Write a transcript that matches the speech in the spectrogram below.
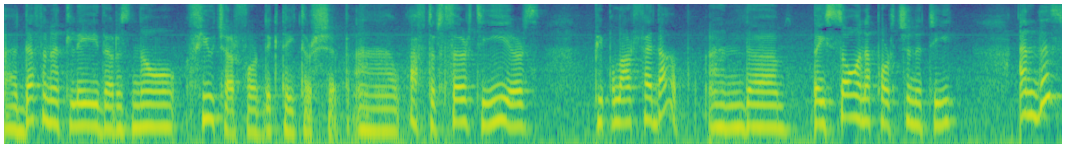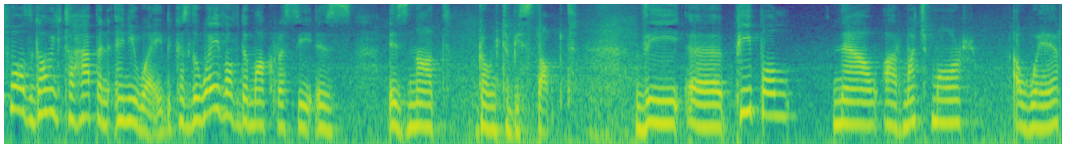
uh, definitely there is no future for dictatorship. Uh, after 30 years, people are fed up and uh, they saw an opportunity. And this was going to happen anyway because the wave of democracy is is not going to be stopped. The uh, people now are much more aware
